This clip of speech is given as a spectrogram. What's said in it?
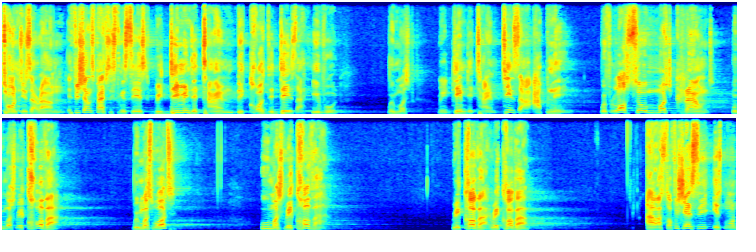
turned things around. Ephesians 5:16 says, redeeming the time because the days are evil. We must redeem the time. Things are happening. We've lost so much ground. We must recover. We must what? We must recover. Recover, recover. Our sufficiency is not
